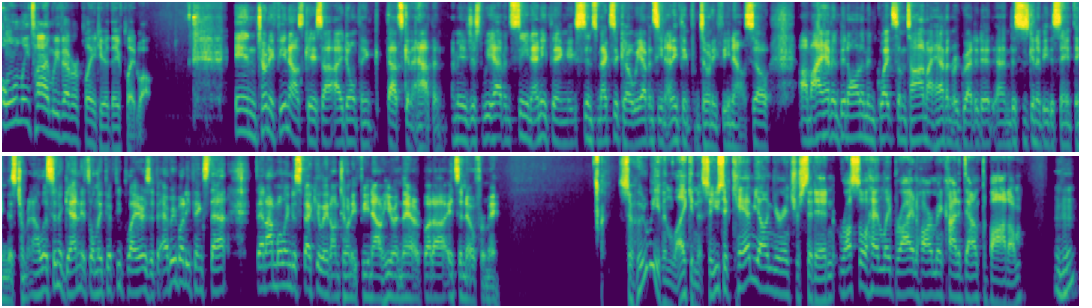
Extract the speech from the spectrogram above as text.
only time we've ever played here they've played well? In Tony Finau's case, I, I don't think that's going to happen. I mean, just we haven't seen anything since Mexico. We haven't seen anything from Tony Finau. So um, I haven't been on him in quite some time. I haven't regretted it. And this is going to be the same thing this tournament. Now, listen again, it's only 50 players. If everybody thinks that, then I'm willing to speculate on Tony Finau here and there, but uh, it's a no for me. So who do we even like in this? So you said Cam Young, you're interested in Russell Henley, Brian Harman, kind of down at the bottom. Mm-hmm.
